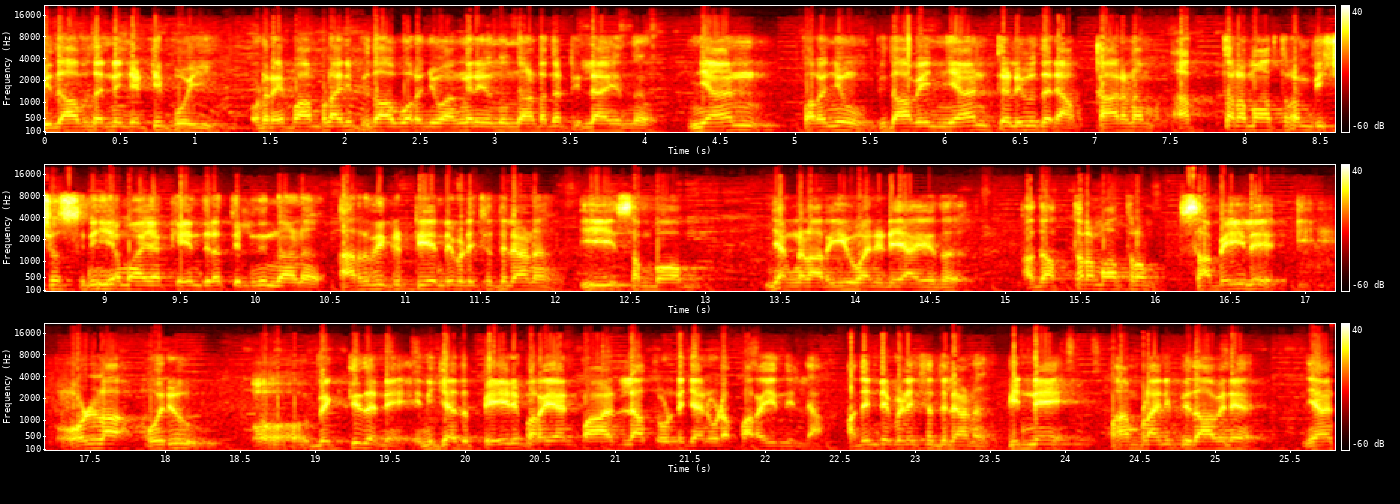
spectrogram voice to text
പിതാവ് തന്നെ ഞെട്ടിപ്പോയി. ഉടനെ പാമ്പളാനി പിതാവ് പറഞ്ഞു അങ്ങനെയൊന്നും നടന്നിട്ടില്ല എന്ന്. ഞാൻ പറഞ്ഞു പിതാവെ ഞാൻ തെളിവ് തരാം. കാരണം അത്രമാത്രം വിശ്വസനീയമായ കേന്ദ്രത്തിൽ നിന്നാണ് അറിവ് കിട്ടിയതിന്റെ വെളിച്ചത്തിലാണ് ഈ സംഭവം ഞങ്ങൾ അറിയുവാനിടയായത്. അത് അത്രമാത്രം സഭയിൽ ഉള്ള ഒരു വ്യക്തി തന്നെ. എനിക്കത് പേര് പറയാൻ പാടില്ലാത്തതുകൊണ്ട് ഞാനിവിടെ പറയുന്നില്ല. അതിന്റെ വെളിച്ചത്തിലാണ്. പിന്നെ പാമ്പ്ലാനി പിതാവിന് ഞാൻ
